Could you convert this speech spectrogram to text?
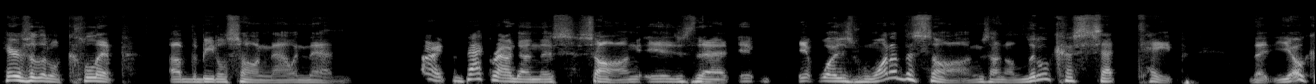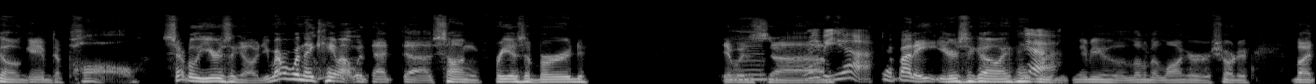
here's a little clip of the Beatles song now and then. All right, the background on this song is that it it was one of the songs on a little cassette tape that Yoko gave to Paul several years ago. Do you remember when they came out with that uh, song "Free as a Bird"? It was uh, Maybe, yeah. about eight years ago, I think. Yeah. Maybe a little bit longer or shorter. But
